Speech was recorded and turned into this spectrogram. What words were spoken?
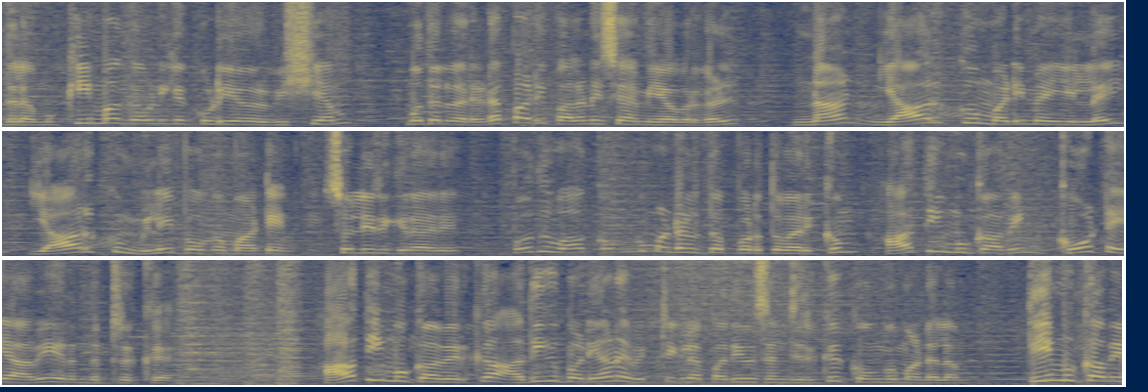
இதுல முக்கியமா கவனிக்கக்கூடிய ஒரு விஷயம் முதல்வர் எடப்பாடி பழனிசாமி அவர்கள் நான் யாருக்கும் அடிமை இல்லை யாருக்கும் விலை போக மாட்டேன் சொல்லியிருக்கிறாரு. பொதுவா கொங்கு மண்டலத்தை பொறுத்த வரைக்கும் அதிமுகவின் கோட்டையாவே இருந்துட்டு இருக்கு அதிமுகவிற்கு அதிகப்படியான வெற்றிகளை பதிவு செஞ்சிருக்கு கொங்கு மண்டலம். திமுகவை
